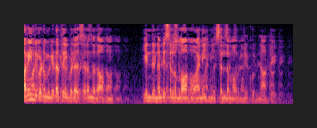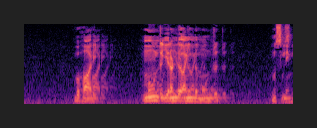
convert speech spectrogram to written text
மறைந்துவிடும் இடத்தை விட சிறந்ததாகும் என்று நபி சொல்லாஹு அலிஹி செல்லம் அவர்கள் கூறினார்கள். புகாரி மூன்று இரண்டு ஐந்து மூன்று முஸ்லிம்.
